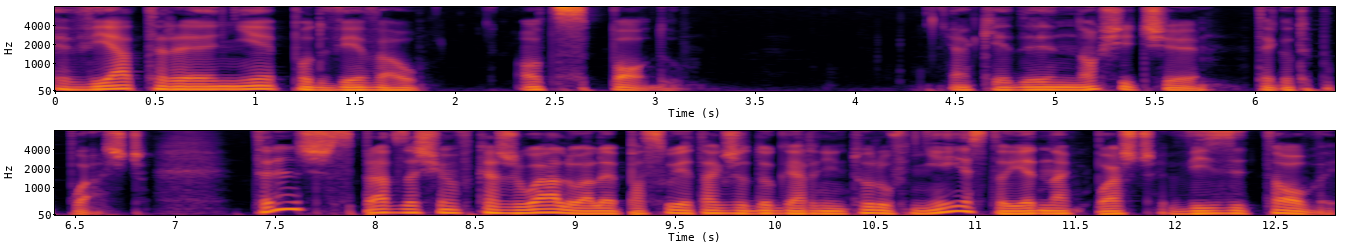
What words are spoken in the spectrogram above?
wiatr nie podwiewał od spodu. A kiedy nosić tego typu płaszcz? Trench sprawdza się w casualu, ale pasuje także do garniturów. Nie jest to jednak płaszcz wizytowy.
